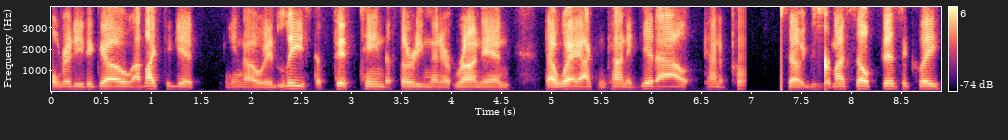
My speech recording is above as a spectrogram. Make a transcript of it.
all ready to go. I'd like to get you know at least a 15 to 30 minute run in. That way I can kind of get out, kind of put exert myself physically.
